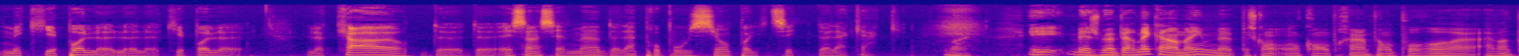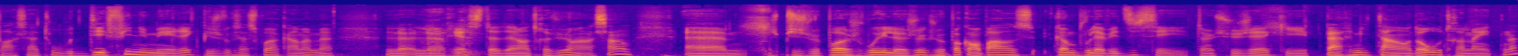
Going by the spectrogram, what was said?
mais qui n'est pas le, qui est pas le, cœur de- essentiellement de la proposition politique de la CAQ. Ouais. Et ben, je me permets quand même, parce qu'on on comprend, puis on pourra, euh, avant de passer à tout, au défi numérique, puis je veux que ce soit quand même euh, le, le reste de l'entrevue ensemble. Euh, puis je veux pas jouer le jeu, que je veux pas qu'on passe, comme vous l'avez dit, c'est un sujet qui est parmi tant d'autres maintenant.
